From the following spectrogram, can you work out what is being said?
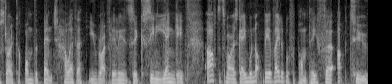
striker on the bench. However, you rightfully alluded to Kusini Yengi. After tomorrow's game, will not be available for Pompey for up to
